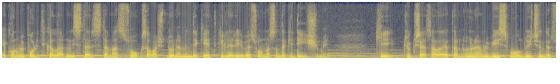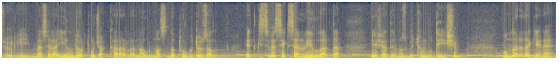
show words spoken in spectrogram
ekonomi politikalarının ister istemez Soğuk Savaş dönemindeki etkileri ve sonrasındaki değişimi ki Türk siyasal hayatının önemli bir ismi olduğu için de söyleyeyim. Mesela 24 Ocak kararlarının alınmasında Turgut Özal'ın etkisi ve 80'li yıllarda yaşadığımız bütün bu değişim. Bunları da gene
